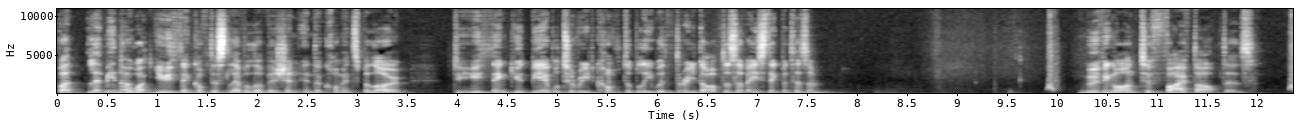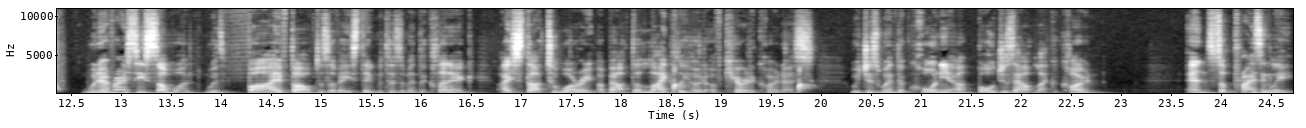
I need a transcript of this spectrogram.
But let me know what you think of this level of vision in the comments below. Do you think you'd be able to read comfortably with 3 diopters of astigmatism? Moving on to 5 diopters. Whenever I see someone with five diopters of astigmatism in the clinic, I start to worry about the likelihood of keratoconus, which is when the cornea bulges out like a cone. And surprisingly,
